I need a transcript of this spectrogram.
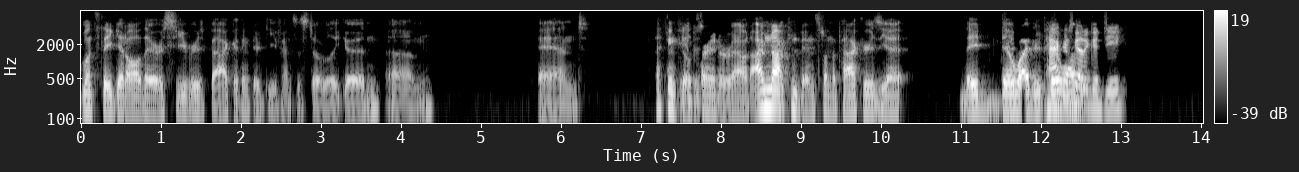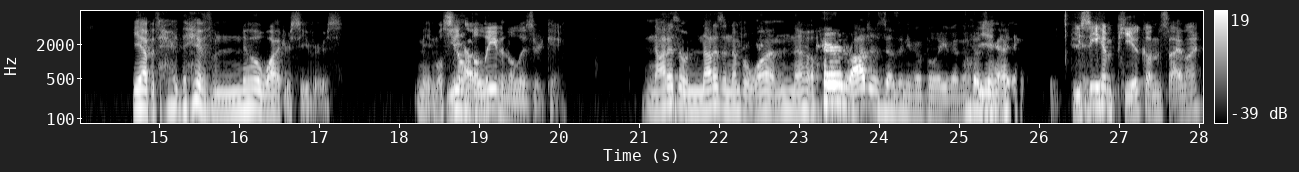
once they get all their receivers back, I think their defense is still really good. Um, and I think they'll turn it around. I'm not convinced on the Packers yet. They they're wide. they're Packers wide- got a good D. yeah, but they they have no wide receivers. I mean, we'll see. You don't how, believe in the Lizard King. not as a not as a number one. No. Aaron Rodgers doesn't even believe in the Lizard Yeah. You see him puke on the sideline?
